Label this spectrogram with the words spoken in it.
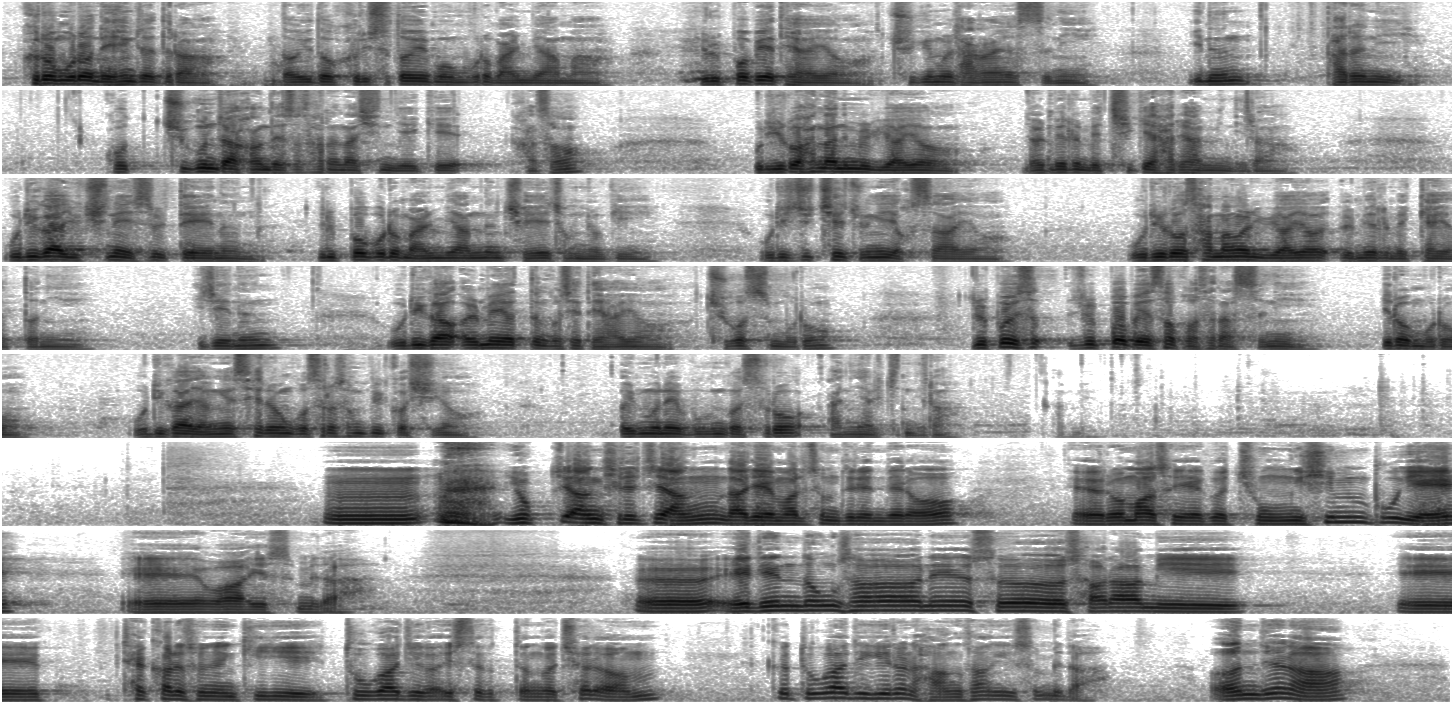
그러므로 내 형제들아 너희도 그리스도의 몸으로 말미암아 율법에 대하여 죽임을 당하였으니 이는 다른 이 곧 죽은 자 가운데서 살아나신 이에게 가서 우리로 하나님을 위하여 열매를 맺히게 하려 함이니라. 우리가 육신에 있을 때에는 율법으로 말미암는 죄의 정욕이 우리 주체 중에 역사하여 우리로 사망을 위하여 열매를 맺게 하였더니 이제는 우리가 얼매였던 것에 대하여 죽었으므로 율법에서, 율법에서 벗어났으니 이러므로 우리가 영의 새로운 것으로 섬길 것이요 의문에 묵은 것으로 아니할지니라. 음, 6장, 7장 낮에 말씀드린 대로 로마서의 그 중심부에 와 있습니다. 어, 에덴 동산에서 사람이 택하를 서는 길이 두 가지가 있었던 것처럼 그 두 가지 길은 항상 있습니다. 언제나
